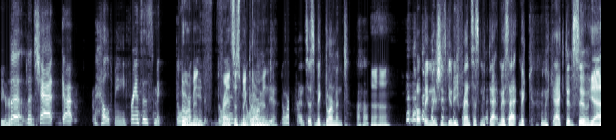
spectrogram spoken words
You heard The the chat got helped me. Frances McDormand. Dormand. is it Francis Dormand? McDormand. Yeah. Dormand. Frances McDormand. Uh huh. Uh huh. Hoping that she's going to be Frances McDa- Miss Ac- Mc- McActive soon. Yeah.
